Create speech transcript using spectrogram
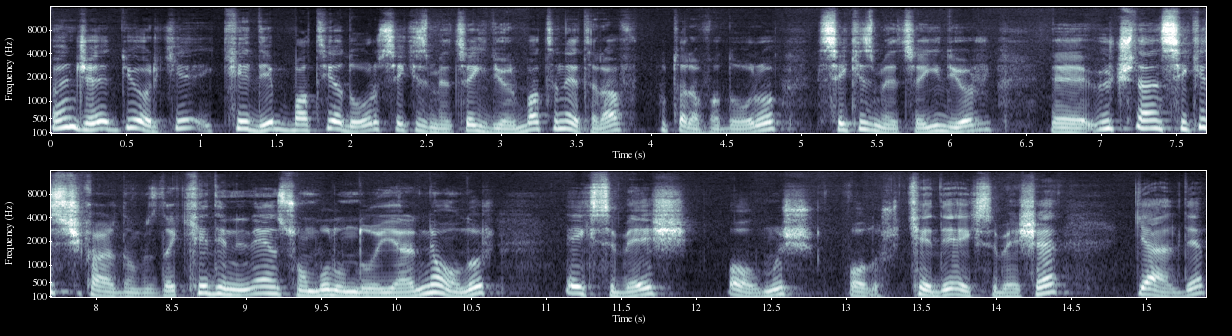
Önce diyor ki kedi batıya doğru 8 metre gidiyor. Batı ne taraf? Bu tarafa doğru 8 metre gidiyor. E, 3'ten 8 çıkardığımızda kedinin en son bulunduğu yer ne olur? Eksi 5 olmuş olur. Kedi eksi 5'e geldi.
